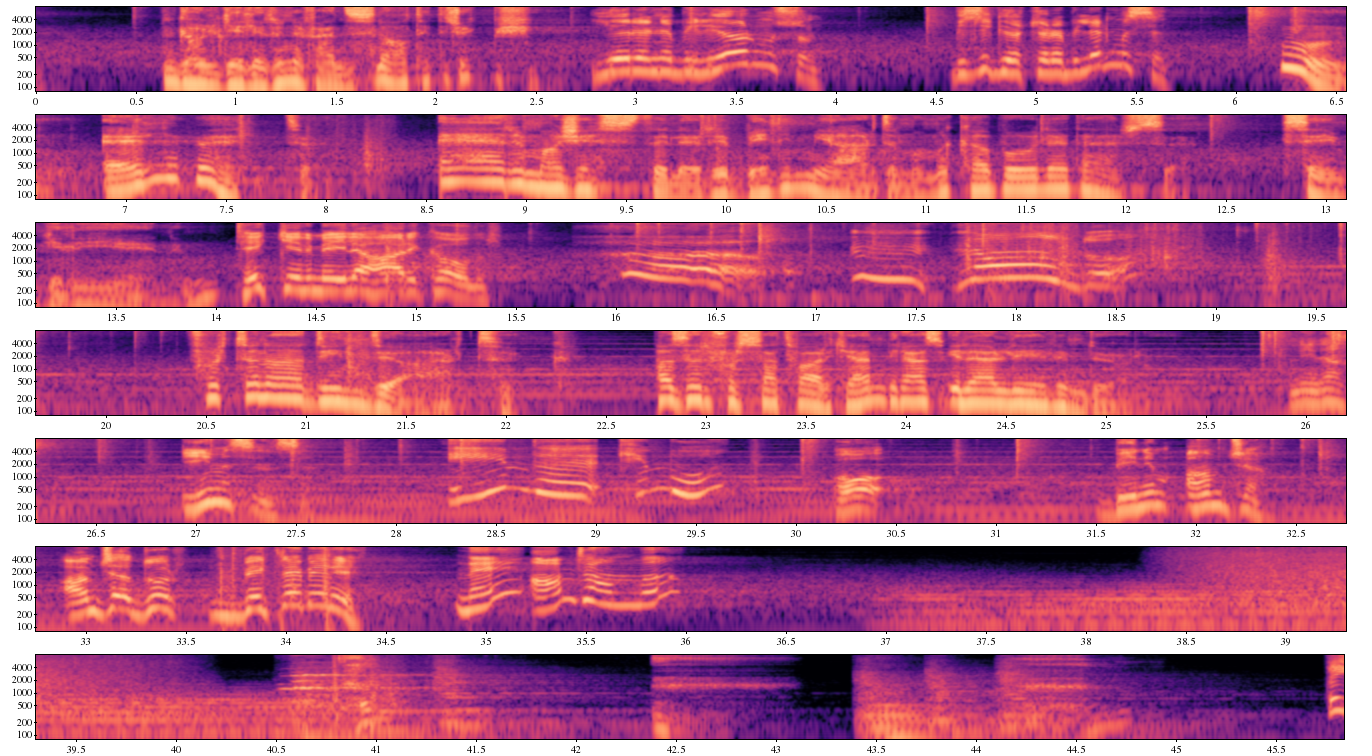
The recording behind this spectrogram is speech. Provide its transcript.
Gölgelerin efendisini alt edecek bir şey. Yerini biliyor musun? Bizi götürebilir misin? Elbette. Eğer majesteleri benim yardımımı kabul ederse. Sevgili yeğenim, Tek kelimeyle harika olur. Ne oldu? fırtına dindi artık. Hazır fırsat varken biraz ilerleyelim diyorum. Lina, iyi misin sen? İyiyim de kim bu? O benim amcam. Amca dur, bekle beni. Ne? Amcan mı?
